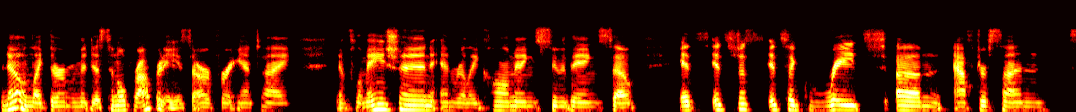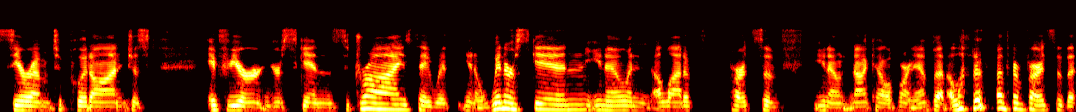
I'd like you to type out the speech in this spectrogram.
known like their medicinal properties are for anti-inflammation and really calming soothing. So it's it's just it's a great um, after sun serum to put on just if your your skin's dry say with you know winter skin you know and a lot of parts of you know not california but a lot of other parts of the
